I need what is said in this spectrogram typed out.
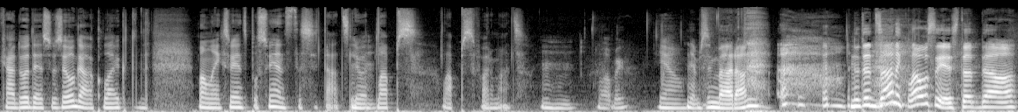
kā dodies uz ilgāku laiku, tad, man liekas, viens plus viens, tas ir tāds ļoti mm. labs, labs formāts. Mm -hmm. Labi. Jā. Ņemsim vērā. nu, tad, Zani, klausies, tad, uh,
